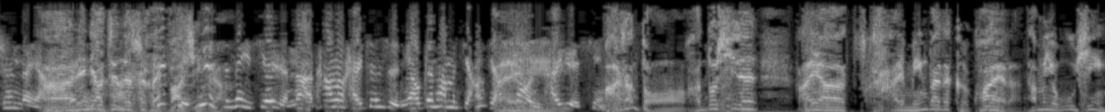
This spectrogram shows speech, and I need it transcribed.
真的呀！啊人家真的是很发而且心越是那些人呐、他们还真是，你要跟他们讲讲道理，他越信。哎马上懂，很多西人，哎呀，还明白的可快了，他们有悟性，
